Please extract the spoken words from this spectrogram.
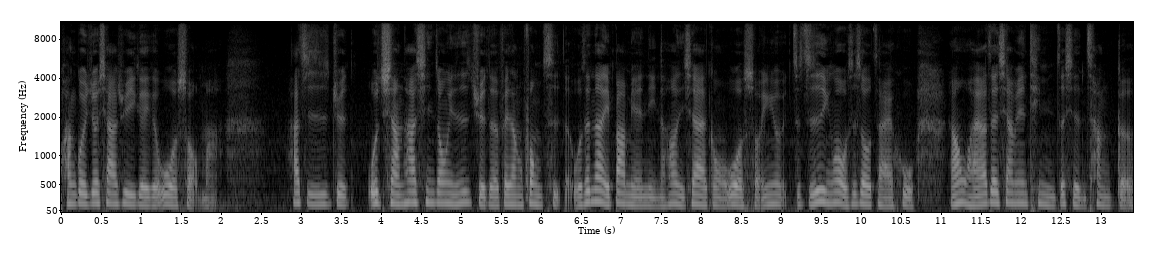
韩国瑜就下去一个一个握手嘛。他只是觉，我想他心中也是觉得非常讽刺的。我在那里罢免你，然后你现在跟我握手，因为只只是因为我是受灾户，然后我还要在下面听你这些人唱歌，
